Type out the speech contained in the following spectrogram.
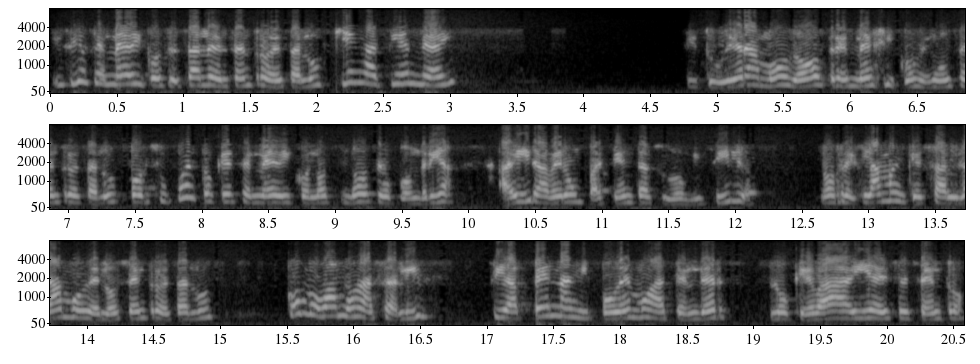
Y si ese médico se sale del centro de salud, ¿quién atiende ahí? Si tuviéramos dos o tres médicos en un centro de salud, por supuesto que ese médico no, no se opondría a ir a ver a un paciente a su domicilio nos reclaman que salgamos de los centros de salud. ¿Cómo vamos a salir si apenas y podemos atender lo que va ahí a ese centro?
